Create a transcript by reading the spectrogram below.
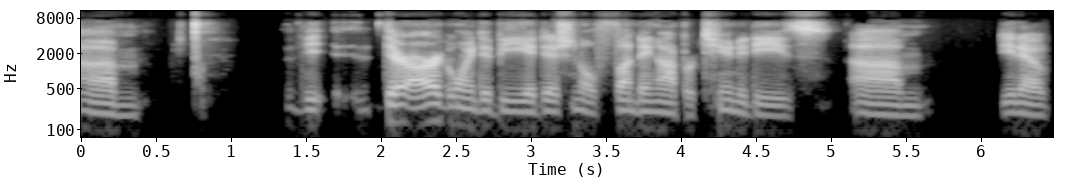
um, the, there are going to be additional funding opportunities. Um, you know,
